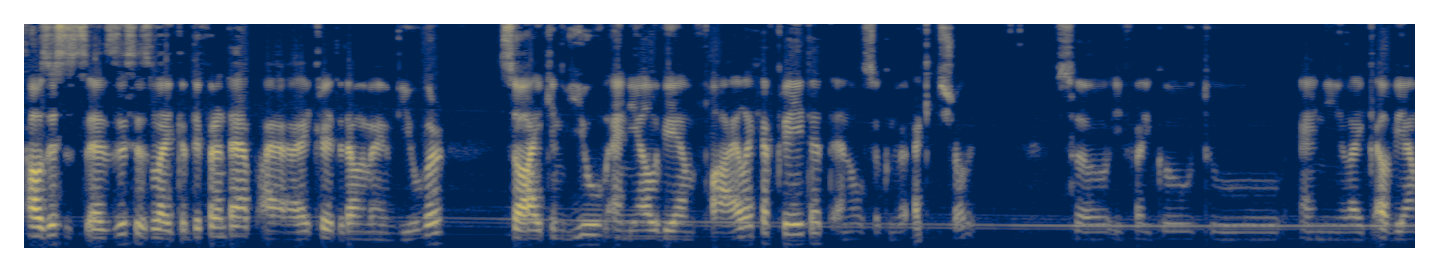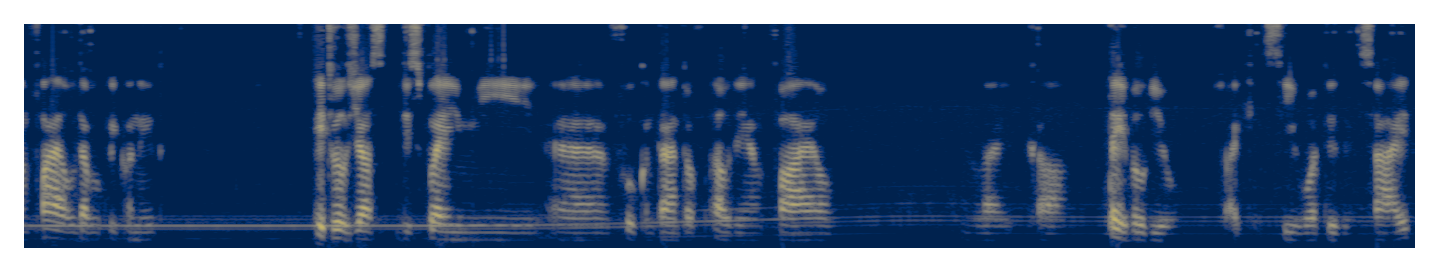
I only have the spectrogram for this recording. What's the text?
Oh, this is uh, this is like a different app. I, I created LVM viewer, so I can view any LVM file I have created and also convert. I can show it. So if I go to any like LVM file, double click on it, it will just display me uh, full content of LVM file like uh, table view so I can see what is inside.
